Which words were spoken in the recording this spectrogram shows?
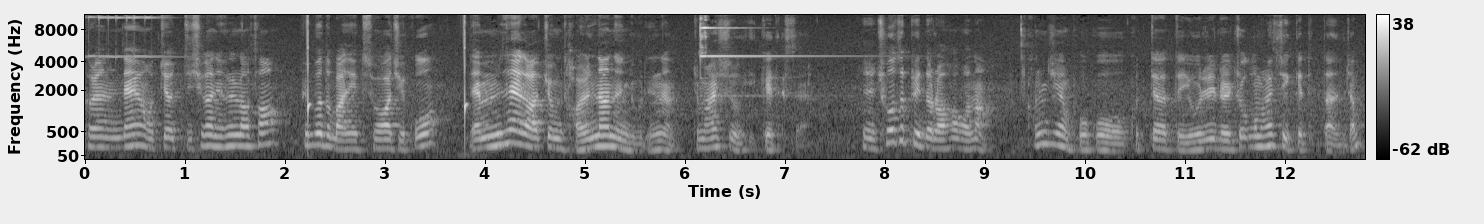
그랬는데 어찌어찌 시간이 흘러서 피부도 많이 좋아지고 냄새가 좀 덜 나는 요리는 좀 할 수 있게 됐어요. 그냥 초스피드로 하거나 컨디션 보고 그때그때 요리를 조금 할 수 있게 됐다는 점?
